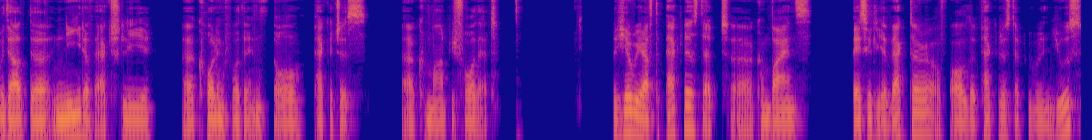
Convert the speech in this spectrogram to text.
without the need of actually uh, calling for the install packages uh, command before that. So here we have the packlist that uh, combines basically a vector of all the packages that we will use.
